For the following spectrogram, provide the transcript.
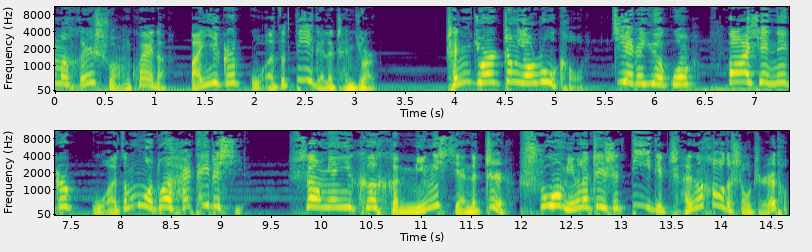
妈很爽快的把一根果子递给了陈娟陈娟正要入口，借着月光发现那根果子末端还带着血，上面一颗很明显的痣，说明了这是弟弟陈浩的手指头。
